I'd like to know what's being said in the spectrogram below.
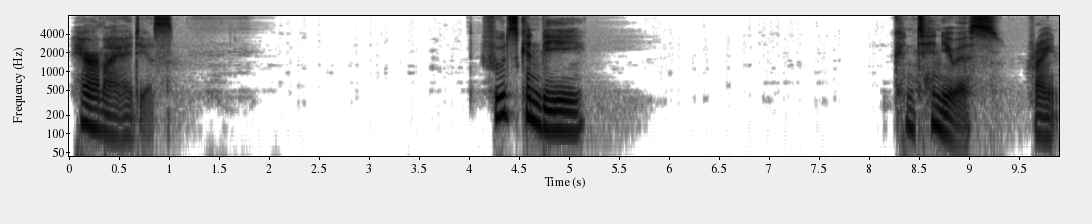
Here are my ideas. Foods can be continuous, right?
